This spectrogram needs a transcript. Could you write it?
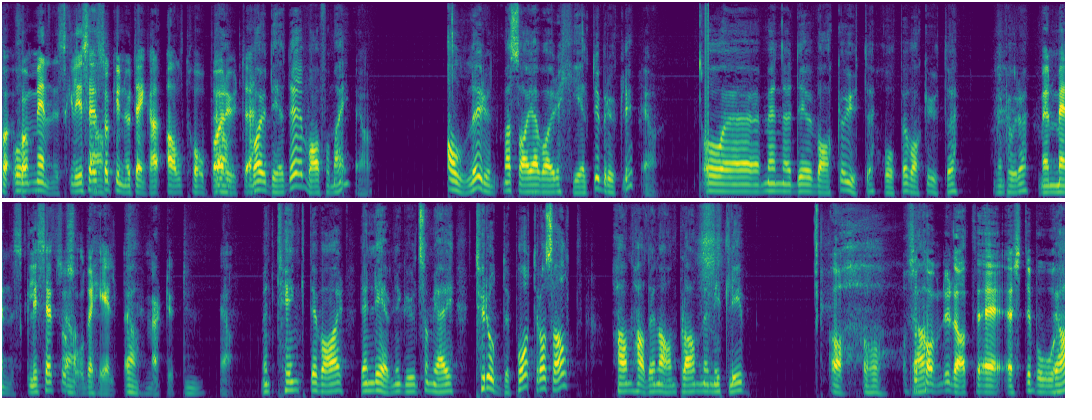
For, for menneskelig sett ja. så kunne du tenke at alt håp var ja, ute. Det var jo det det var for meg. Ja. Alle rundt meg sa jeg var helt ubrukelig. Ja. Og, eh, men det var ikke ute. Håpet var ikke ute. Men menneskelig sett så så det helt mørkt ut. Mm. Men tenk, det var den levende Gud som jeg trodde på, tross alt. Han hadde en annen plan med mitt liv. Åh. Oh. Oh. Og så ja. kom du da til Østerbo ja.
